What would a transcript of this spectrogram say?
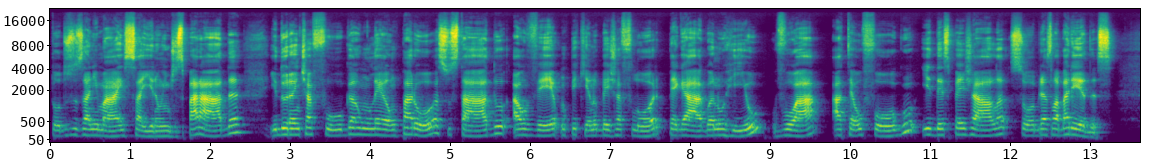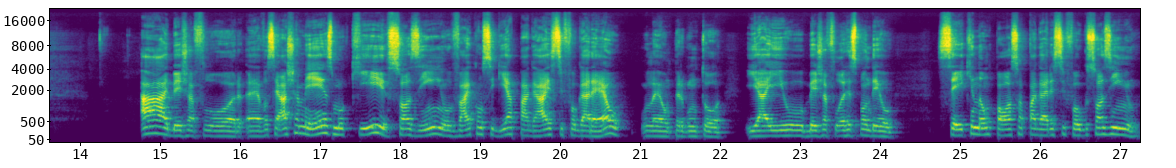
todos os animais saíram em disparada. E durante a fuga, um leão parou, assustado, ao ver um pequeno beija-flor pegar água no rio, voar até o fogo e despejá-la sobre as labaredas. Ai, beija-flor, é, você acha mesmo que sozinho vai conseguir apagar esse fogaréu? O leão perguntou. E aí o beija-flor respondeu: Sei que não posso apagar esse fogo sozinho.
